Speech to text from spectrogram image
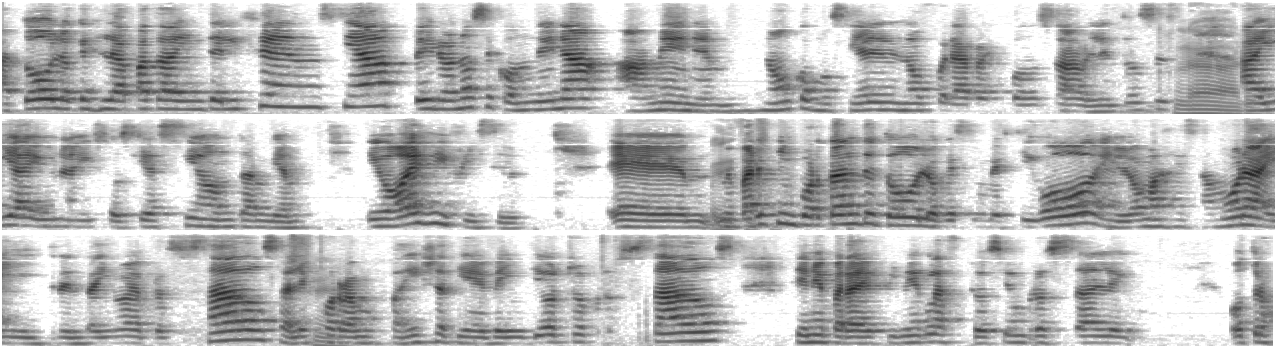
a todo lo que es la pata de inteligencia, pero no se condena a Menem, ¿no? Como si él no fuera responsable. Entonces, ahí hay una disociación también. Digo, es difícil. Eh, me parece importante todo lo que se investigó. En Lomas de Zamora hay 39 procesados. Alejo Ramos Padilla tiene 28 procesados. Tiene para definir la situación procesal otros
